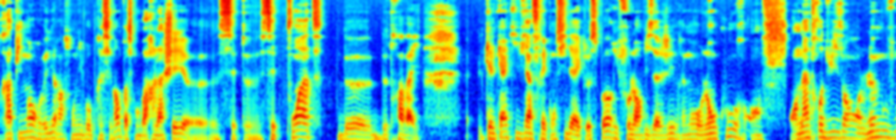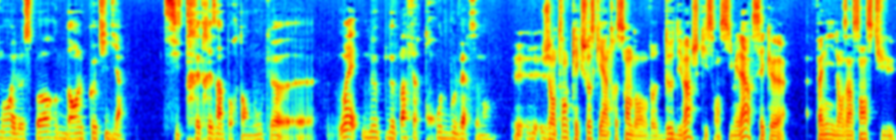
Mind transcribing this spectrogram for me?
rapidement revenir à son niveau précédent parce qu'on va relâcher euh, cette, cette pointe de, de travail. Quelqu'un qui vient se réconcilier avec le sport, il faut l'envisager vraiment au long cours en, en introduisant le mouvement et le sport dans le quotidien. C'est très très important. Donc euh, ouais, ne, ne pas faire trop de bouleversements. Euh, j'entends quelque chose qui est intéressant dans vos deux démarches qui sont similaires, c'est que Fanny, dans un sens, tu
